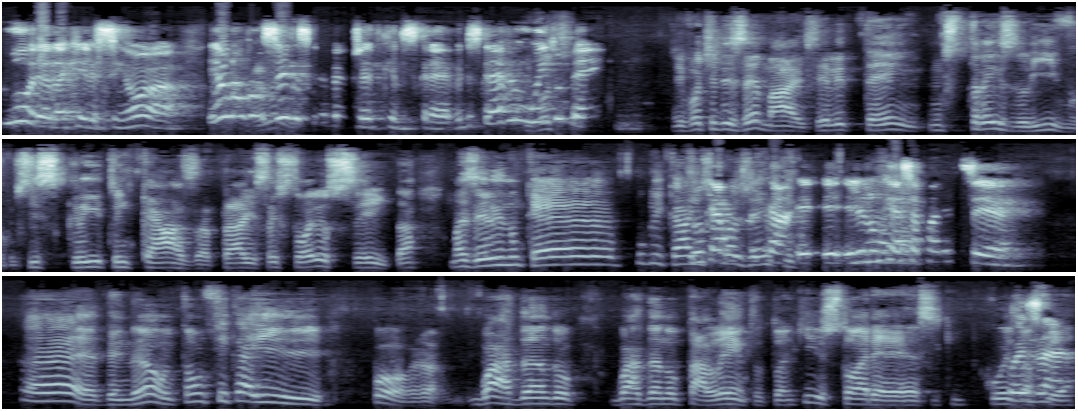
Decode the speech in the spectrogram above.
Desenvoltura daquele senhor, eu não consigo escrever do jeito que ele escreve. Ele escreve muito bem. E vou te dizer mais, ele tem uns três livros escritos em casa, tá? Essa história eu sei, tá? Mas ele não quer publicar não isso quer pra publicar. gente. Ele não quer se aparecer. É, entendeu? Então fica aí, pô, guardando, guardando o talento, Tony. Que história é essa? Que coisa pois é.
